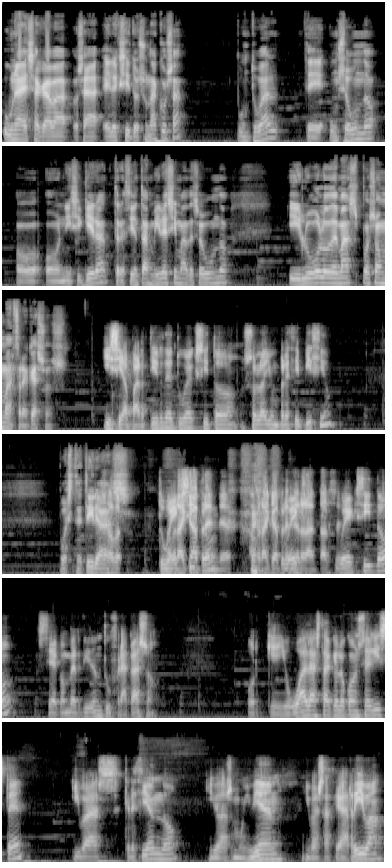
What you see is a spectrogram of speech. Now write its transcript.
una vez acaba, o sea, el éxito es una cosa puntual de un segundo o, ni siquiera 300 milésimas de segundo y luego lo demás pues son más fracasos. ¿Y si a partir de tu éxito solo hay un precipicio? Pues te tiras. Pues tu habrá que aprender, habrá que aprender a lanzarse. Tu éxito se ha convertido en tu fracaso. Porque igual hasta que lo conseguiste, ibas creciendo, ibas muy bien, ibas hacia arriba,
